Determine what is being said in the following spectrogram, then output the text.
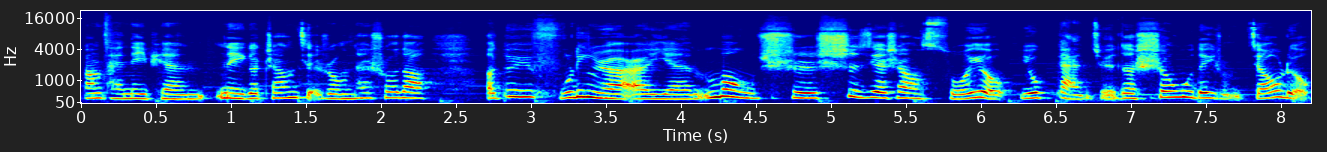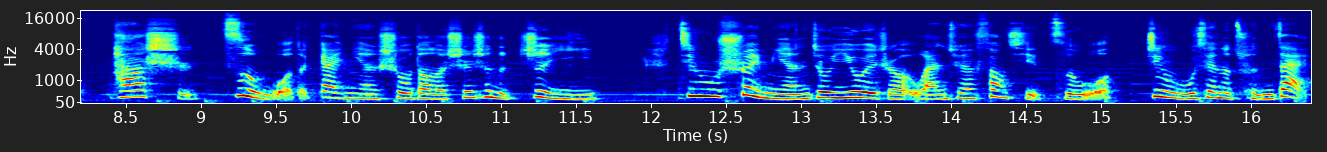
刚才那篇那个章节中，他说到，呃，对于福林人而言，梦是世界上所有有感觉的生物的一种交流，它使自我的概念受到了深深的质疑。进入睡眠就意味着完全放弃自我，进入无限的存在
